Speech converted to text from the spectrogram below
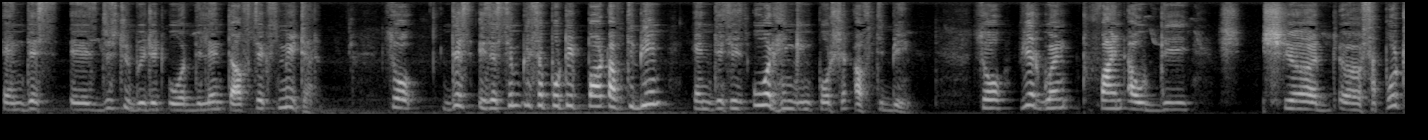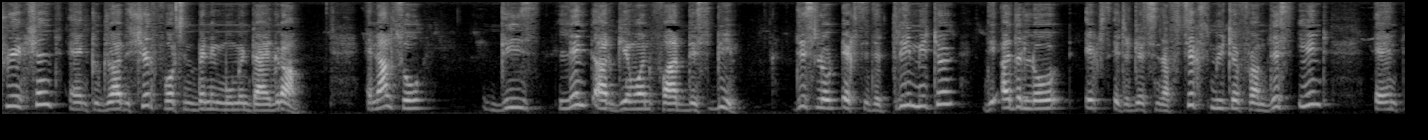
and this is distributed over the length of 6 meter. So this is a simply supported part of the beam and this is overhanging portion of the beam. So we are going to find out the shear uh, support reactions and to draw the shear force and bending moment diagram. And also these length are given for this beam. This load X is at 3 meter, the other load X at a distance of 6 meter from this end and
